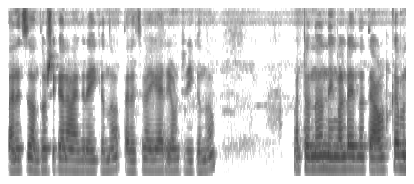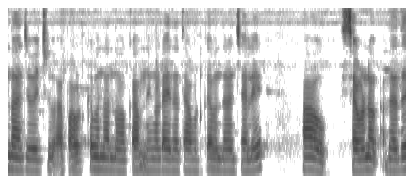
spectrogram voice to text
തനിച്ച് സന്തോഷിക്കാൻ ആഗ്രഹിക്കുന്നു. തനിച്ച് വൈകാരികമായിട്ടിരിക്കുന്നു മറ്റൊന്ന് നിങ്ങളുടെ ഇന്നത്തെ ഔട്ട്കം എന്താണെന്ന് ചോദിച്ചു. അപ്പോൾ ഔട്ട്കം എന്താണെന്ന് നോക്കാം. നിങ്ങളുടെ ഇന്നത്തെ ഔട്ട്കം എന്താണെന്ന് വെച്ചാൽ ആ സെവൻ അതായത്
